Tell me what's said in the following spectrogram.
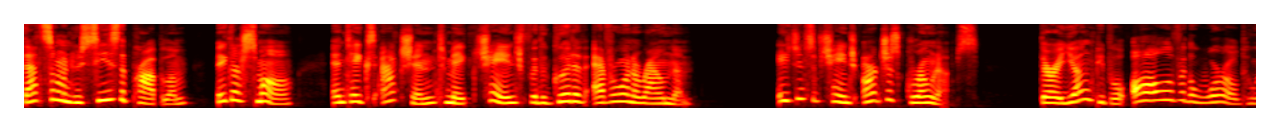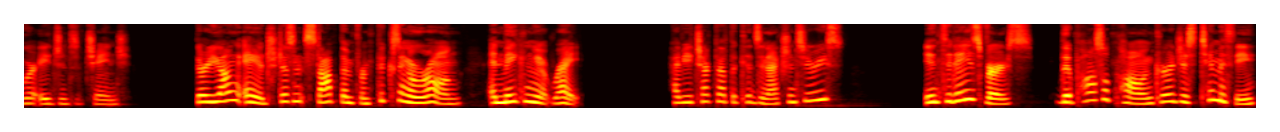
That's someone who sees the problem, big or small, and takes action to make change for the good of everyone around them. Agents of change aren't just grown ups. There are young people all over the world who are agents of change. Their young age doesn't stop them from fixing a wrong and making it right. Have you checked out the Kids in Action series? In today's verse, the Apostle Paul encourages Timothy,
